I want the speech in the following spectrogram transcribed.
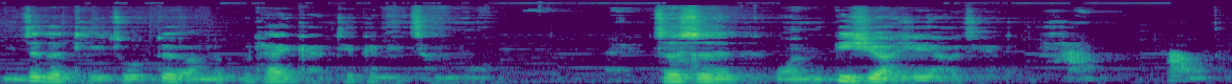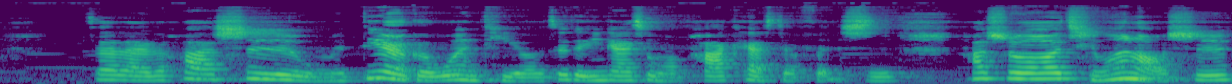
你这个提出，对方都不太敢去跟你承诺。这是我们必须要去了解的。好，好。再来的话是我们第二个问题哦，这个应该是我们 podcast 的粉丝，他说：“请问老师，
